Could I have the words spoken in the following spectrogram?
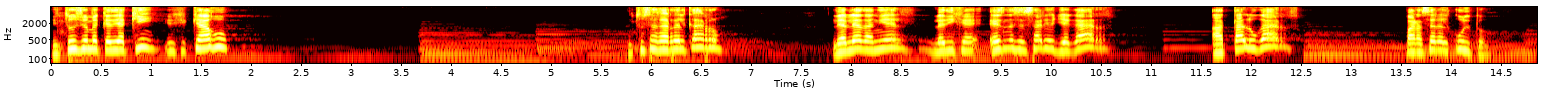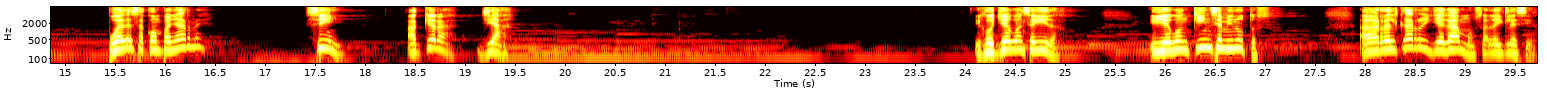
Entonces yo me quedé aquí y dije, ¿qué hago? Entonces agarré el carro, le hablé a Daniel, le dije, es necesario llegar a tal lugar para hacer el culto. ¿Puedes acompañarme? Sí. ¿A qué hora? Ya. Dijo, llego enseguida. Y llegó en 15 minutos. Agarré el carro y llegamos a la iglesia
